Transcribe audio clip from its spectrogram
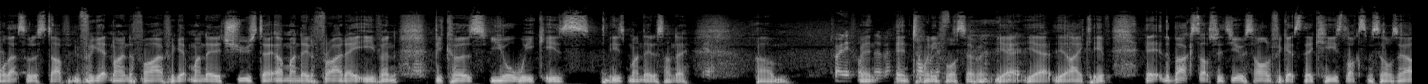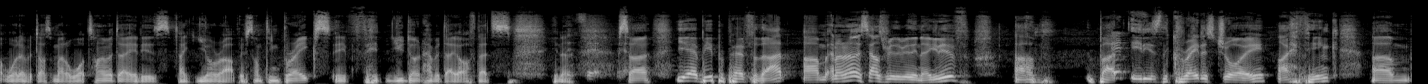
all that sort of stuff. You forget nine to five forget Monday to Tuesday or Monday to Friday even because your week is is Monday to Sunday 24/7. and, and 24 7 yeah yeah yeah like if it, the buck stops with you someone forgets their keys locks themselves out whatever it doesn't matter what time of day it is like you're up if something breaks if it, you don't have a day off that's you know it, yeah. so yeah be prepared for that um, and i know it sounds really really negative um, but It- it is the greatest joy i think um,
